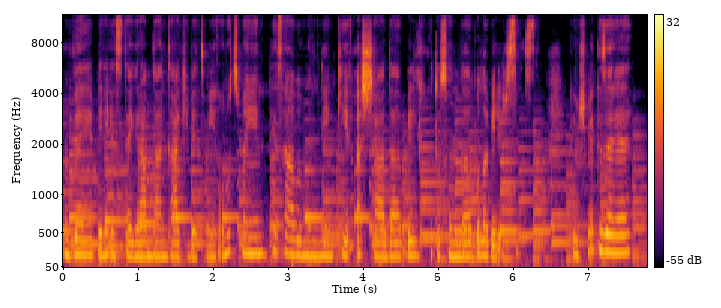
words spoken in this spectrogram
ve beni Instagram'dan takip etmeyi unutmayın. Hesabımın linki aşağıda bilgi kutusunda bulabilirsiniz. Görüşmek üzere.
